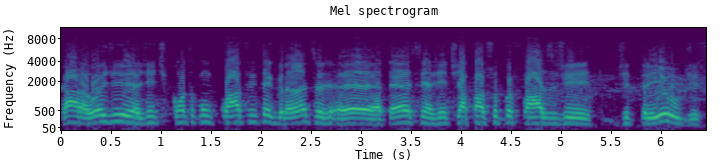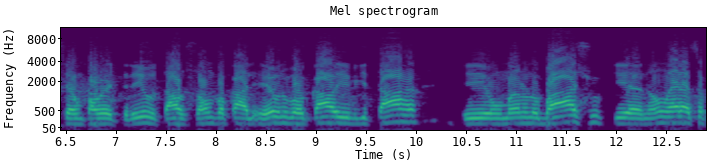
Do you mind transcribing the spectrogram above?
Cara, hoje a gente conta com quatro integrantes, é, até assim, a gente já passou por fases de, de trio, de ser um power trio tal, só um vocal, eu no vocal e guitarra, e um mano no baixo, que não era essa,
